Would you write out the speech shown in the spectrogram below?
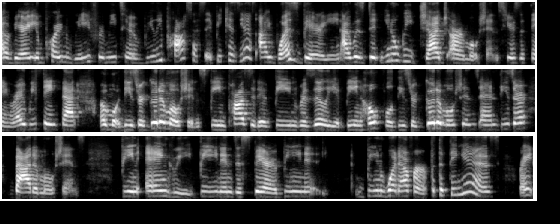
a very important way for me to really process it because yes i was burying i was did you know we judge our emotions. Here's the thing right? We think that emo- these are good emotions being positive being resilient being hopeful these are good emotions and these are bad emotions being angry, being in despair, being being whatever. But the thing is, right?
